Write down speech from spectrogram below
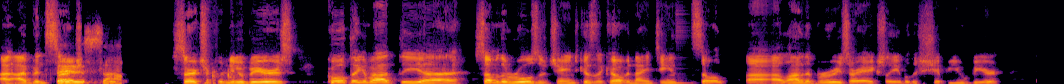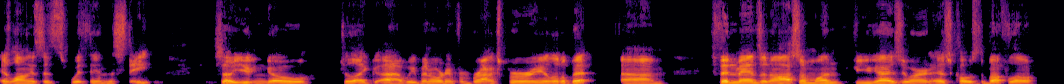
I, I've been searching, solid. searching for new beers. Cool thing about the uh, some of the rules have changed because of the COVID 19. So uh, a lot of the breweries are actually able to ship you beer as long as it's within the state. So you can go to like uh, we've been ordering from Bronx Brewery a little bit. Um, Thin Man's an awesome one for you guys who aren't as close to Buffalo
